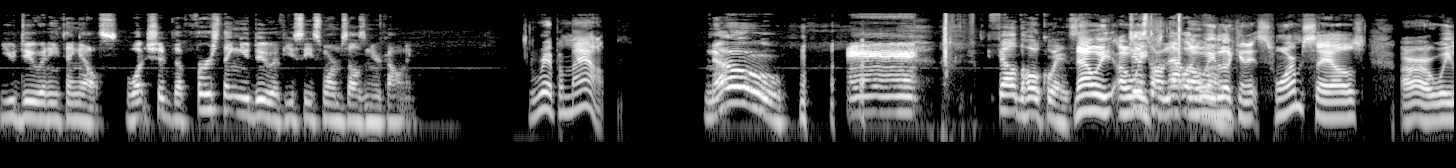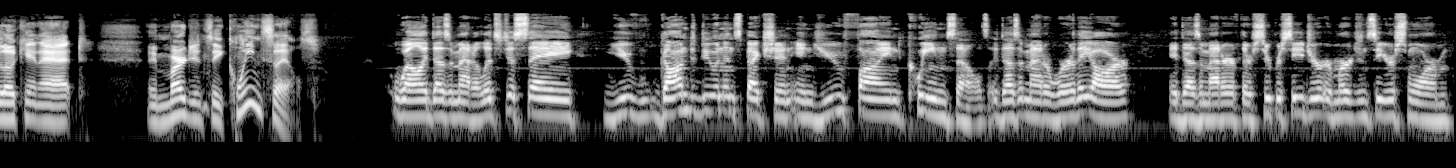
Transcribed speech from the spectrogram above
you do anything else? What should the first thing you do if you see swarm cells in your colony? Rip them out. No. Eh. Failed the whole quiz. Now we are Just we on that one are we looking at swarm cells or are we looking at emergency queen cells? Well, it doesn't matter. Let's just say you've gone to do an inspection and you find queen cells. It doesn't matter where they are. It doesn't matter if they're supersedure, emergency, or swarm.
